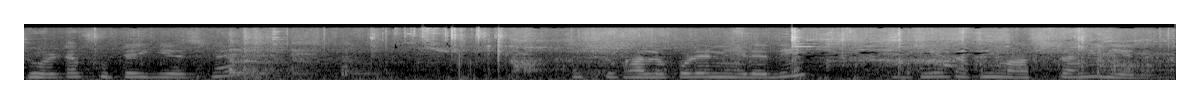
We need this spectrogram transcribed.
ঝোলটা ফুটে গিয়েছে। একটু ভালো করে নেড়ে দিই, দিয়ে তখন মাছটা আমি দিয়ে দেবো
